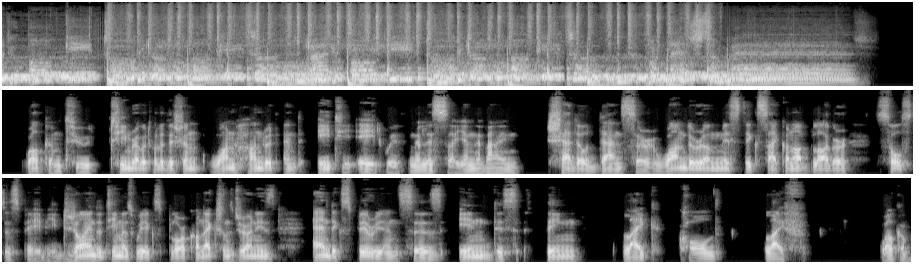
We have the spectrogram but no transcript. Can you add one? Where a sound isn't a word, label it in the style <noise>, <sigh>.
Radio Radio Mensch. Welcome to Team Rabbit Hole Edition 188 with Melissa Yennevine, Shadow Dancer, Wanderer, Mystic, Psychonaut, Blogger, Solstice Baby. Join the team as we explore connections, journeys, and experiences in this thing like called life. Welcome.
